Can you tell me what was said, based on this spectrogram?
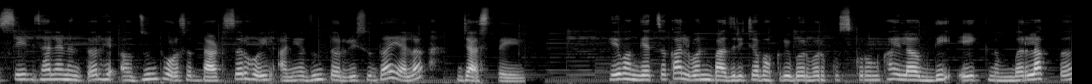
सेट झाल्यानंतर हे अजून थोडंसं दाटसर होईल आणि अजून तर्रीसुद्धा याला जास्त येईल. हे वांग्याचं कालवण बाजरीच्या भाकरीबरोबर कुस्करून खायला अगदी एक नंबर लागतं.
